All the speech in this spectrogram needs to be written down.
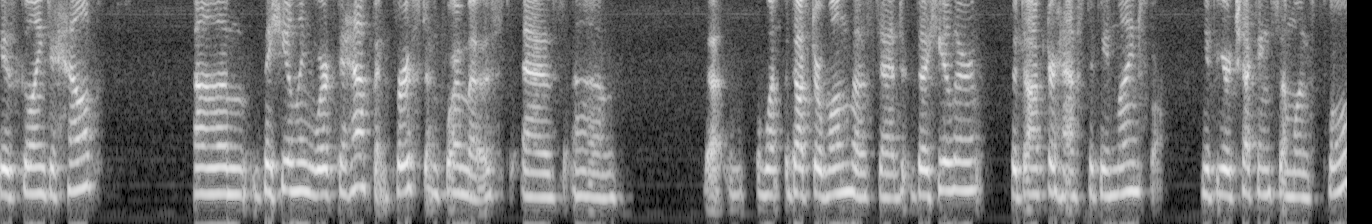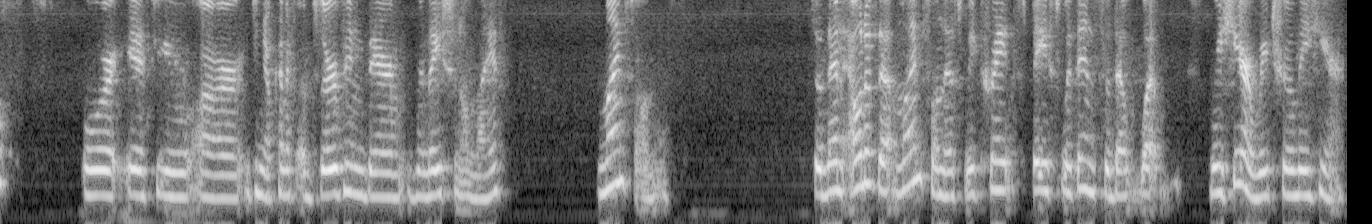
is going to help um, the healing work to happen. First and foremost, as um, uh, Dr. Wangmo said, the healer the doctor has to be mindful. If you're checking someone's pulse, or if you are, you know, kind of observing their relational life, mindfulness. So then out of that mindfulness, we create space within so that what we hear, we truly hear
